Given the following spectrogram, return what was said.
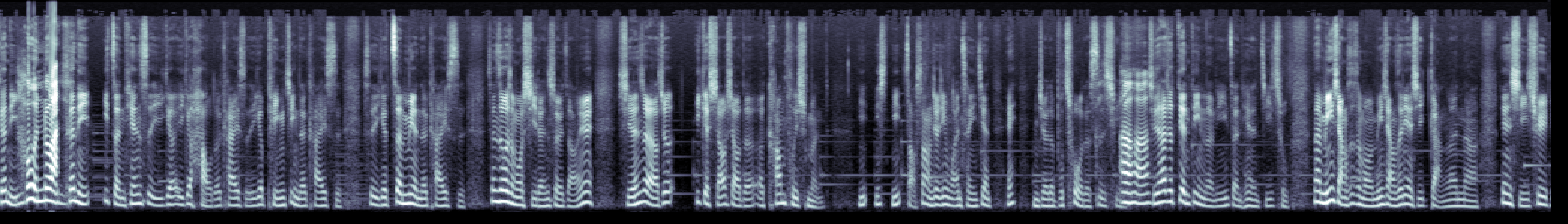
跟你混乱，跟你一整天是一个一个好的开始，一个平静的开始，是一个正面的开始。甚至为什么洗冷水澡？因为洗冷水澡就一个小小的 accomplishment。你你你早上就已经完成一件哎、欸，你觉得不错的事情，uh huh. 其实它就奠定了你一整天的基础。那冥想是什么？冥想是练习感恩啊，练习去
